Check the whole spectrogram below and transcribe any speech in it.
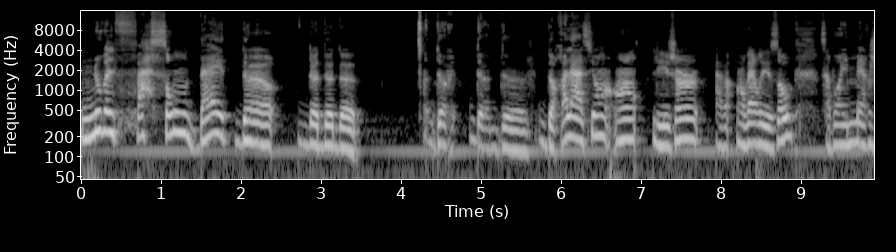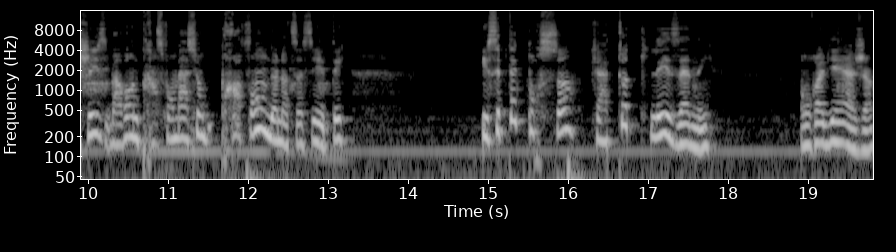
Une nouvelle façon d'être, de, de, de, de, de, de, de, relations en, les uns envers les autres, ça va émerger, il va y avoir une transformation profonde de notre société. Et c'est peut-être pour ça qu'à toutes les années, on revient à Jean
